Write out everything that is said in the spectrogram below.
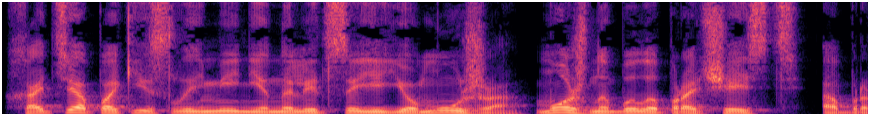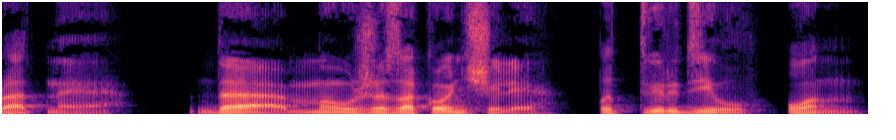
Хотя по кислой мине на лице ее мужа можно было прочесть обратное. «Да, мы уже закончили», — подтвердил он.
